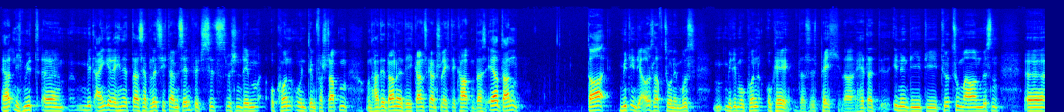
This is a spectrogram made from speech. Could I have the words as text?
er hat nicht mit, äh, mit eingerechnet, dass er plötzlich da im Sandwich sitzt zwischen dem Ocon und dem Verstappen und hatte dann natürlich ganz, ganz schlechte Karten. Dass er dann da mit in die Auslaufzone muss, mit dem Ocon, okay, das ist Pech. Da hätte er innen die, die Tür zumauern müssen. Äh,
